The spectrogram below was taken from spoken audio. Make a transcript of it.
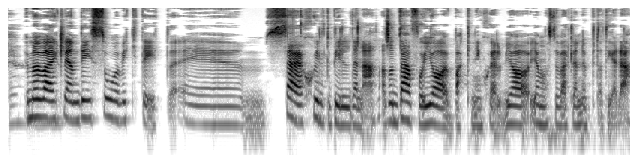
Ja men verkligen, det är så viktigt. Eh, särskilt bilderna. Alltså där får jag backning själv. Jag, jag måste verkligen uppdatera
